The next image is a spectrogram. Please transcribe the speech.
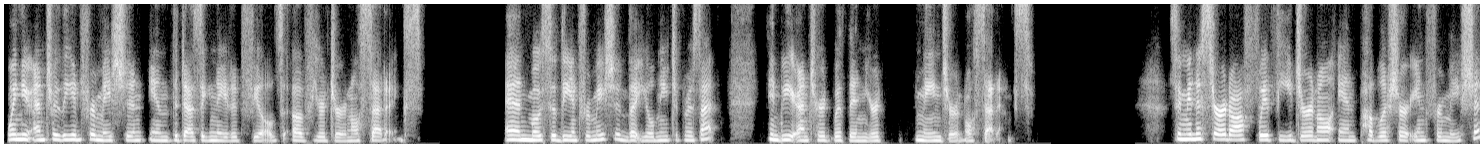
when you enter the information in the designated fields of your journal settings. And most of the information that you'll need to present can be entered within your main journal settings. So I'm going to start off with the journal and publisher information.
